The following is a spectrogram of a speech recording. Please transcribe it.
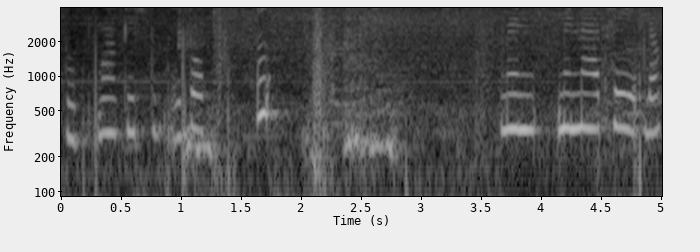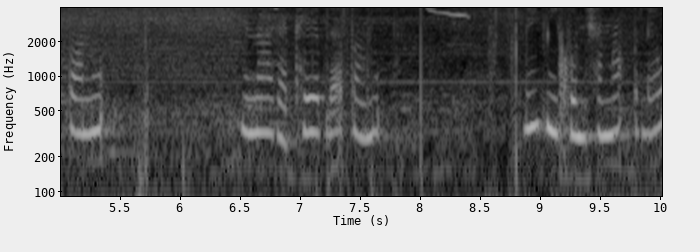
สุดมากที่สุดในโลกอึ๊บไม่ไม่น่าเทพแล้วตอนนี้ ไม่น่าจะเทพแล้วตอนนี้ ไม่มีคนชนะไปแล้ว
